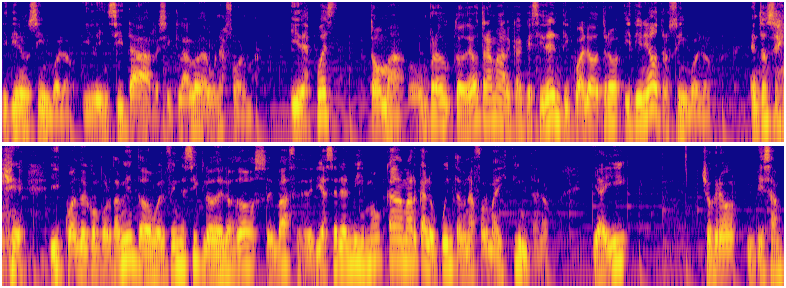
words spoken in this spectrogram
y tiene un símbolo y le incita a reciclarlo de alguna forma. Y después toma un producto de otra marca que es idéntico al otro y tiene otro símbolo Entonces, y cuando el comportamiento o el fin de ciclo de los dos envases debería ser el mismo, cada marca lo cuenta de una forma distinta, ¿no? Y ahí yo creo empiezan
